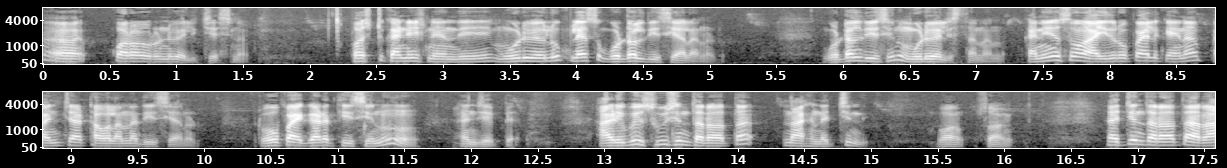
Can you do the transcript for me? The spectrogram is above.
కొర కొరవ రెండు వేలు ఇచ్చేసిన. ఫస్ట్ కండిషన్ ఏంది? మూడు వేలు ప్లస్ గుడ్డలు తీసేయాలన్నాడు. గుడ్డలు తీసి మూడు వేలు ఇస్తానన్న. కనీసం ఐదు రూపాయలకైనా పంచా టవల్ అన్న తీసి అన్నాడు రూపాయి గడ తీసిను అని చెప్పా. ఆడికి పోయి చూసిన తర్వాత నాకు నచ్చింది. బా స్వామి. నచ్చిన తర్వాత రా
